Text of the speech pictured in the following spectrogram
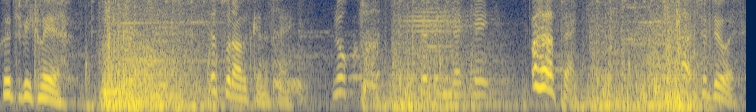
Good to be clear. Just what I was gonna say. Look, he's opening that gate. Perfect. That should do it.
